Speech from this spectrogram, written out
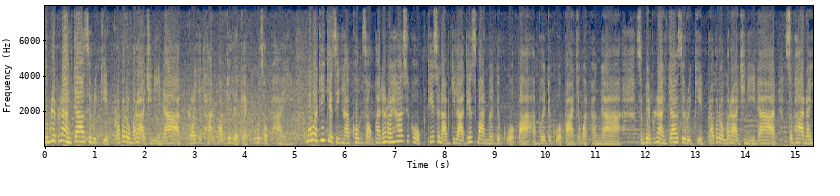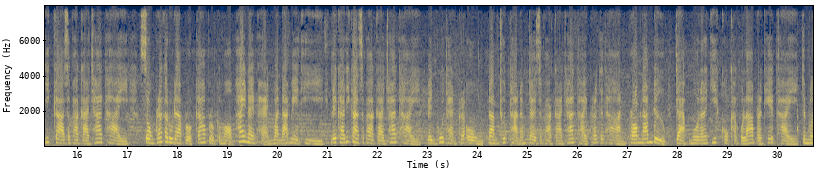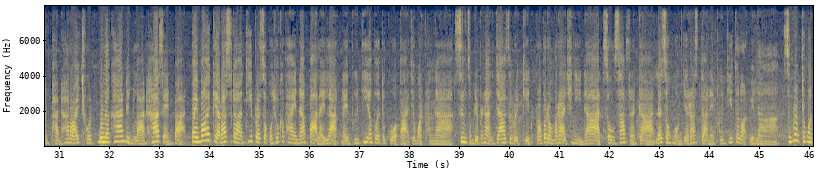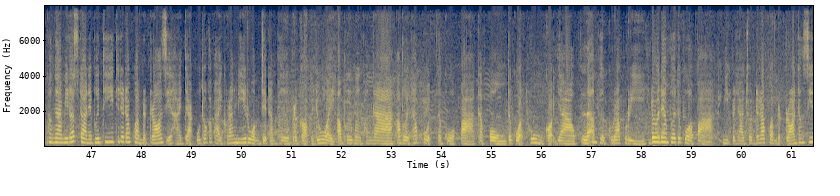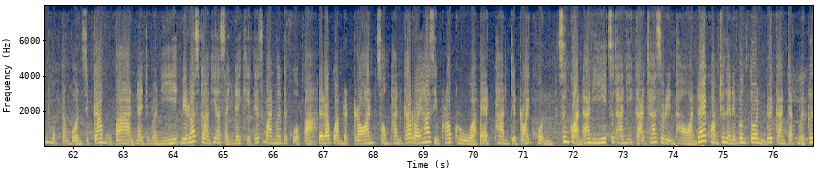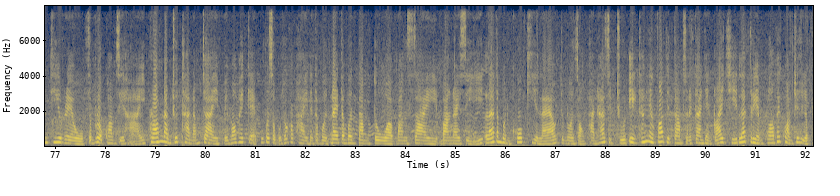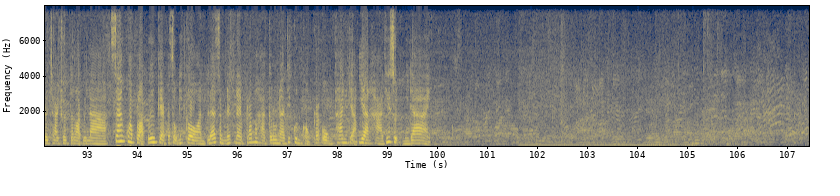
สมเด็จพระนางเจ้าสิริกิติ์พระบรมราชินีนาถพระราชทานความช่วยเหลือแก่ผู้ประสบภัย เมื่อวันที่ 7 สิงหาคม 2556 ที่สนามกีฬาเทศบาลเมืองตะกั่วป่า อำเภอตะกั่วป่าจังหวัดพังงา สมเด็จพระนางเจ้าสิริกิติ์พระบรมราชินีนาถสภานายิกาสภากาชาติไทย ทรงพระกรุณาโปรดเกล้าโปรดกระหม่อมให้ในายแผนวันณเมธีเลขาธิการสภากาชาติไทย เป็นผู้แทนพระองค์นำชุดฐานน้ำใจสภากาชาติไทยพระราชทาน พร้อมน้ำดื่มจากมูลนิธิโคคาโคล่าประเทศไทยจำนวน 1,500 ชุด มูลค่า1ล้าน5แสนบาท ไปมอบให้แก่ราษฎรที่ประสบอุทกภัยน้ำป่าไหลหลากในพื้นที่อำเภอตะกัวป่าจังหวัดพังงา ซึ่งสมเด็จพระนางเจ้าสิริกิติ์พระบรมราชินีนาถทรงทราบสถานการณ์และทรงห่วงใยราษฎรในพื้นที่ตลอดเวลาสำหรับจังหวัดพังงา มีราษฎรในพื้นที่ที่ได้รับความเดือดร้อนเสียหายจากอุทกภัยครั้งนี้รวม 7อำเภอประกอบไปด้วยอำเภอเมืองพังงาอำเภอทับปุดตะกัวป่ากระปง ตะกัวทุ่งเกาะยาว และอำเภอคุระบุรี โดยในอำเภอตะกัวป่ามีประชาชนได้รับความเดือดร้อนทั้งสิ้น 6 ตำบล 19 หมู่บ้าน ในจำนวนนี้มีราษฎรที่อาศัยอยู่ในเขตเทศบาลเมืองตะกัวป่า ได้รับความเดือดร้อน 2,950 ครอบครัว 8,700 คน ซึ่งก่อนหน้านี้สถานีกาชาติสรินทรได้ความช่วยเหลือในเบื้องต้น ด้วยการจัดหน่วยเคลื่อนที่เร็วสำรวจความเสียหาย พร้อมนำชุดทานน้ำใจไปมอบให้แก่ผู้ประสบอุทกภัยในตำบลในตำบลตำตัว บางไทรบางนายศรีและตำบลโคกเขียนแล้วจำนวน 2,050 ชุด อีกทั้งยังเฝ้าติดตามสถานการณ์อย่างใกล้ชิด และเตรียมพร้อมให้ความช่วยเหลือประชาชนตลอดเวลา สร้างความปลอดปลื้มแก่ประสงนิกร และสำนึกในพระมหากรุณาธิคุณของพระองค์ท่านอย่างอย่างหาที่สุดมิได้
